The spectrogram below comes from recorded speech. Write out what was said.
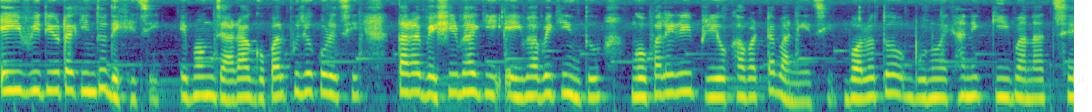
এই ভিডিওটা কিন্তু দেখেছি এবং যারা গোপাল পুজো করেছি, তারা বেশিরভাগই এইভাবে কিন্তু গোপালের এই প্রিয় খাবারটা বানিয়েছি। বলো তো, বুনু এখানে কি বানাচ্ছে?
